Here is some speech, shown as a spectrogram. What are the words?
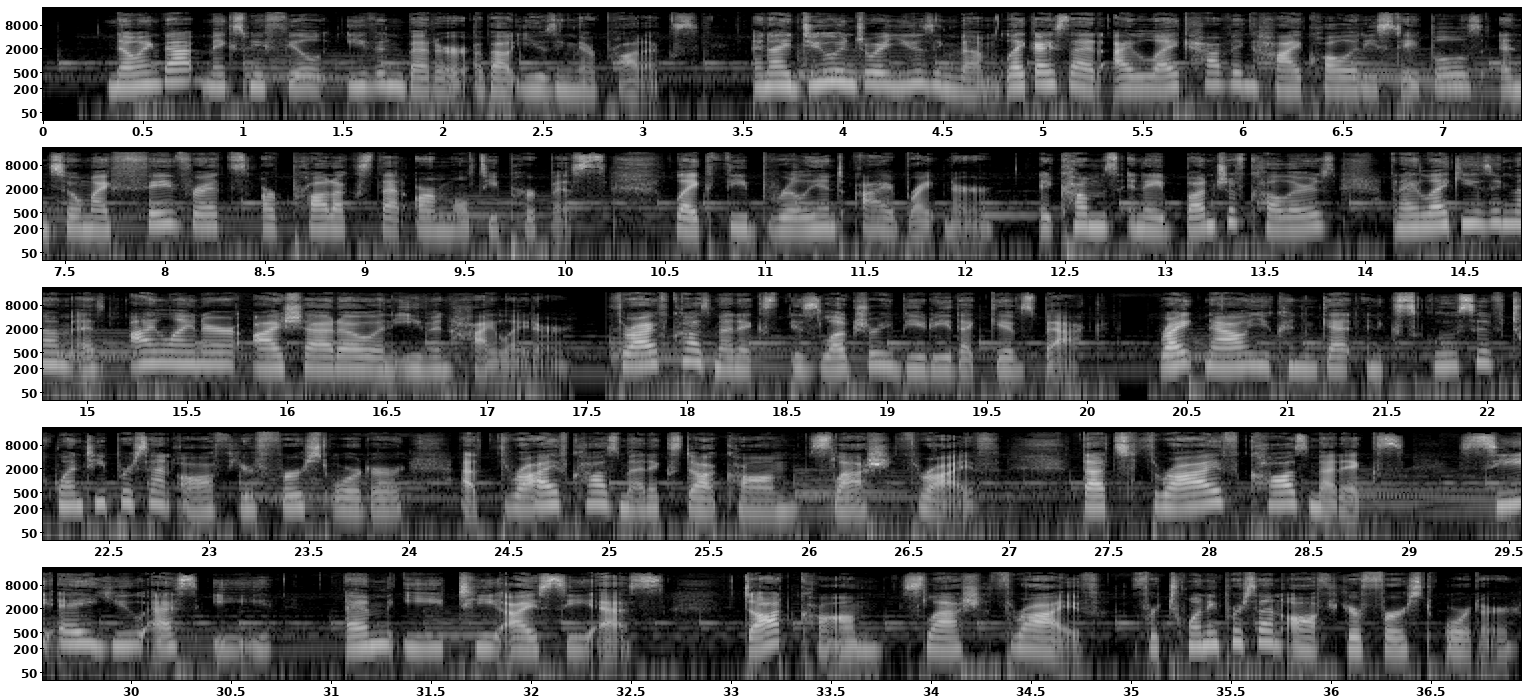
Knowing that makes me feel even better about using their products. And I do enjoy using them. Like I said, I like having high quality staples, and so my favorites are products that are multi purpose, like the Brilliant Eye Brightener. It comes in a bunch of colors, and I like using them as eyeliner, eyeshadow, and even highlighter. Thrive Causemetics is luxury beauty that gives back. Right now, you can get an exclusive 20% off your first order at thrivecausemetics.com slash thrive. That's Thrive Causemetics, C-A-U-S-E-M-E-T-I-C-S dot com slash thrive for 20% off your first order.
